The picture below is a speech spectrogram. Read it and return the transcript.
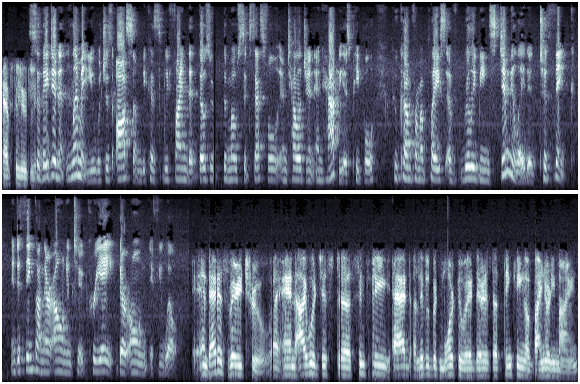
absolutely. So they didn't limit you, which is awesome because we find that those are the most successful, intelligent, and happiest people who come from a place of really being stimulated to think and to think on their own and to create their own, if you will. And that is very true. Uh, and I would just uh, simply add a little bit more to it. There is a thinking of binary mind,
